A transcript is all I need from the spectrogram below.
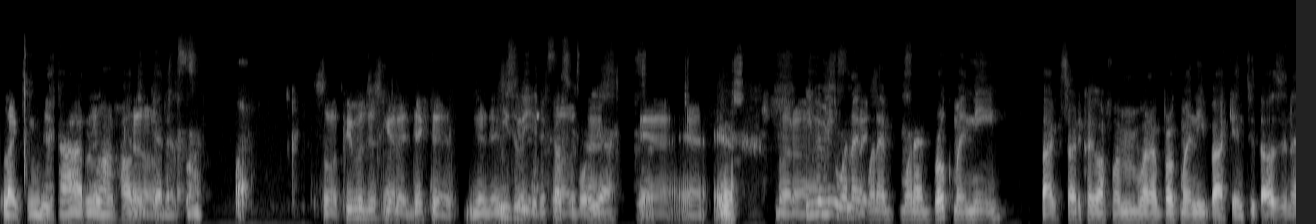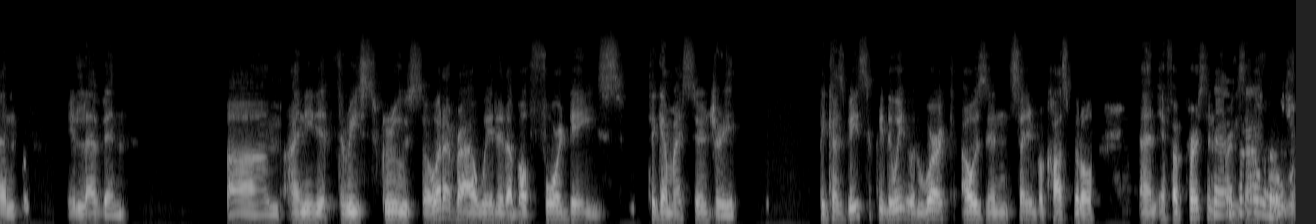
Like, yeah, i don't know how they get it bro. so people just get addicted. They- they easily get addicted accessible yeah yeah, yeah, Yeah. But uh, even me when I when I when I broke my knee, like sorry to cut you off. I remember when I broke my knee back in 2011. Um, I needed three screws, so whatever. I waited about four days to get my surgery, because basically the way it would work, I was in Sunnybrook Hospital, and if a person, for that's how it example,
